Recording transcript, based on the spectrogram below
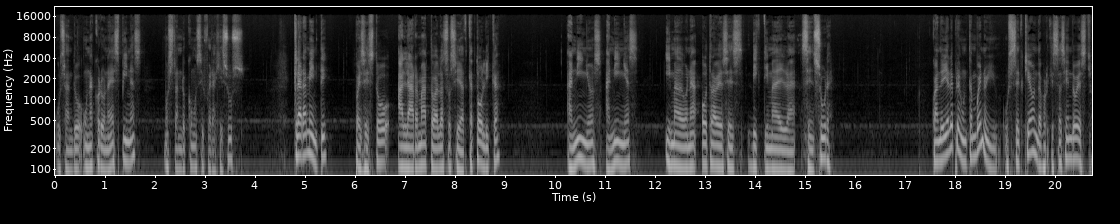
usando una corona de espinas, mostrando como si fuera Jesús. Claramente, pues esto alarma a toda la sociedad católica, a niños, a niñas, y Madonna otra vez es víctima de la censura. Cuando ella le preguntan, bueno, ¿y usted qué onda? ¿Por qué está haciendo esto?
